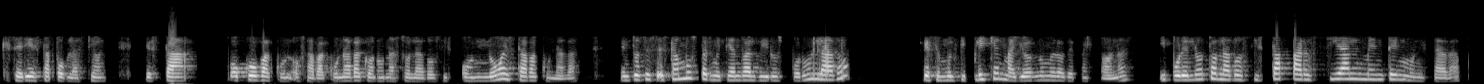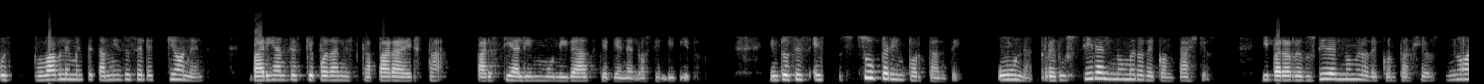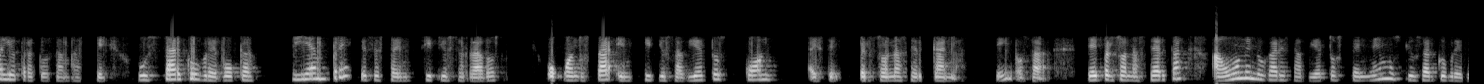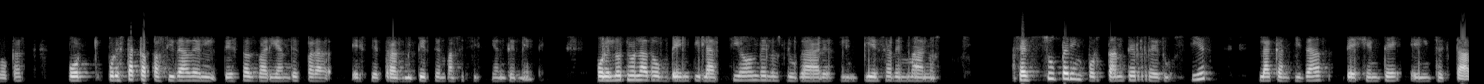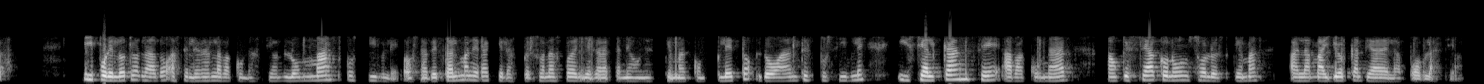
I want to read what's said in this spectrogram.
que sería esta población que está poco vacun o sea, vacunada con una sola dosis o no está vacunada, entonces estamos permitiendo al virus, por un lado, que se multiplique en mayor número de personas y por el otro lado, si está parcialmente inmunizada, pues probablemente también se seleccionen variantes que puedan escapar a esta parcial inmunidad que tienen los individuos. Entonces es súper importante, una, reducir el número de contagios. Y para reducir el número de contagios no hay otra cosa más que usar cubrebocas siempre que se está en sitios cerrados o cuando está en sitios abiertos con este, personas cercanas. ¿sí? O sea, si hay personas cerca, aún en lugares abiertos, tenemos que usar cubrebocas por, por esta capacidad de, estas variantes para este, transmitirse más eficientemente. Por el otro lado, ventilación de los lugares, limpieza de manos. O sea, es súper importante reducir la cantidad de gente infectada. Y por el otro lado, acelerar la vacunación lo más posible, o sea, de tal manera que las personas puedan llegar a tener un esquema completo lo antes posible y se alcance a vacunar, aunque sea con un solo esquema, a la mayor cantidad de la población.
